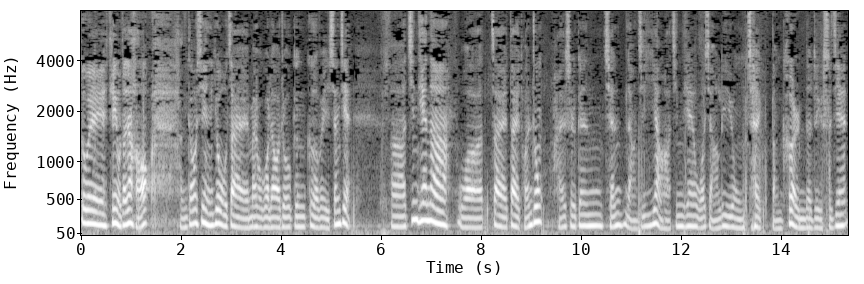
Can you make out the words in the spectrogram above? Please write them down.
各位听友，大家好，很高兴又在卖火锅聊澳洲跟各位相见。啊、今天呢，我在带团中，还是跟前两集一样哈。今天我想利用在等客人的这个时间，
